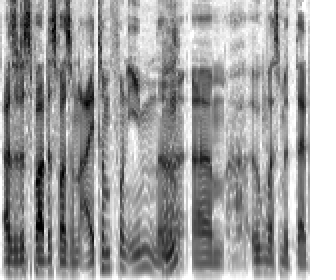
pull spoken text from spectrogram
also das war, das war so ein Item von ihm, Mhm. ne? ähm, irgendwas mit that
